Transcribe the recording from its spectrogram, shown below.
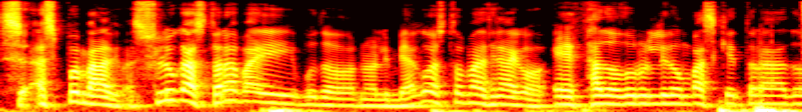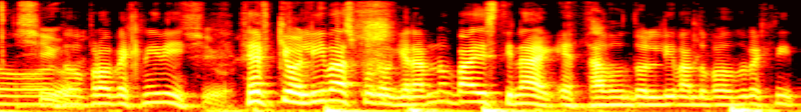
σ- ας πούμε παράδειγμα, Σλούκας τώρα πάει από τον Ολυμπιακό στο Μαθηναϊκό. Ε, θα το δουν λίγο τον μπάσκετ τώρα το, Σίγουρα. το πρώτο παιχνίδι. Σίγουρα. Φεύγει ο Λίβας που τον Κεραμνό πάει στην ΑΕΚ. Ε, θα δουν τον Λίβαν το πρώτο του παιχνίδι.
